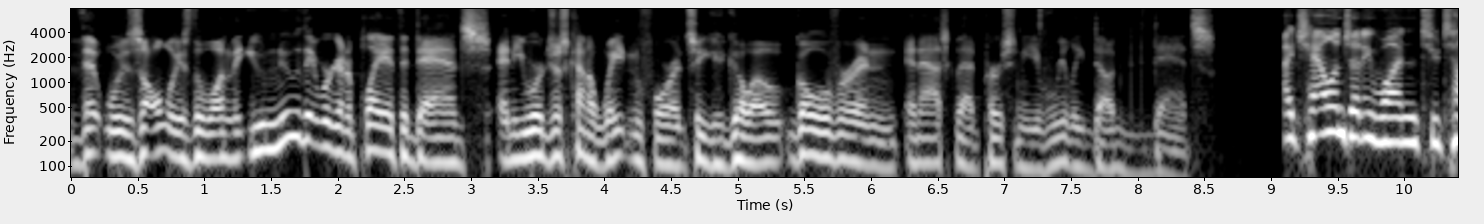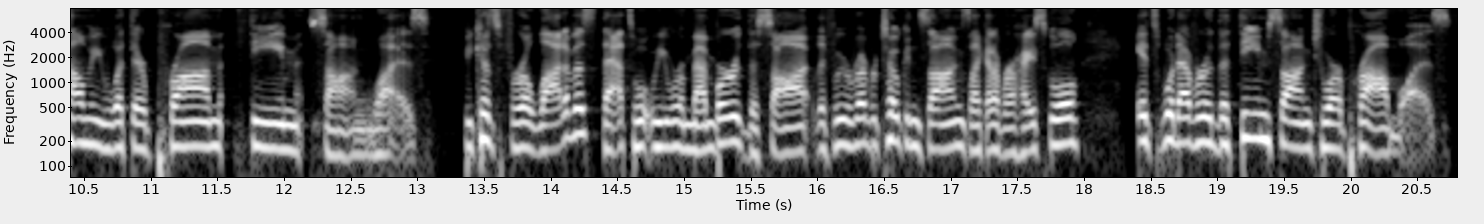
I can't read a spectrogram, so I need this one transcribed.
that was always the one that you knew they were going to play at the dance and you were just kind of waiting for it so you could go out, go over and and ask that person you've really dug to dance? I challenge anyone to tell me what their prom theme song was. Because for a lot of us, that's what we remember the song. If we remember token songs like out of our high school, it's whatever the theme song to our prom was.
